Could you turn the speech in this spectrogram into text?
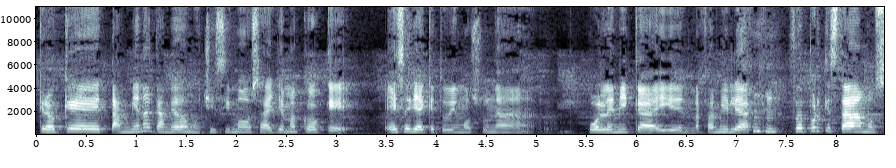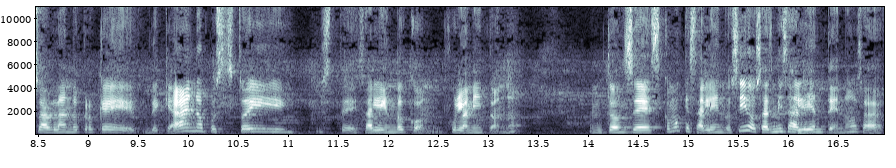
creo que también ha cambiado muchísimo. O sea, yo me acuerdo que ese día que tuvimos una polémica ahí en la familia fue porque estábamos hablando, creo que, de que, ay, no, pues estoy este, saliendo con fulanito, ¿no? Entonces, ¿cómo que saliendo? Sí, o sea, es mi saliente, ¿no? O sea,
